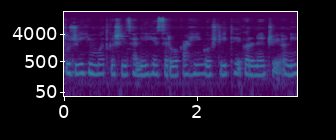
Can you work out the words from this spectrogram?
तुझी हिंमत कशी झाली? हे सर्व काही गोष्टी इथे करण्याची आणि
